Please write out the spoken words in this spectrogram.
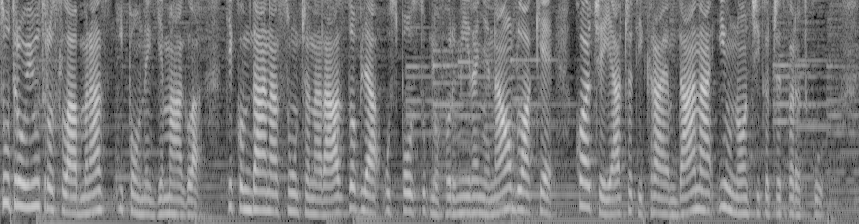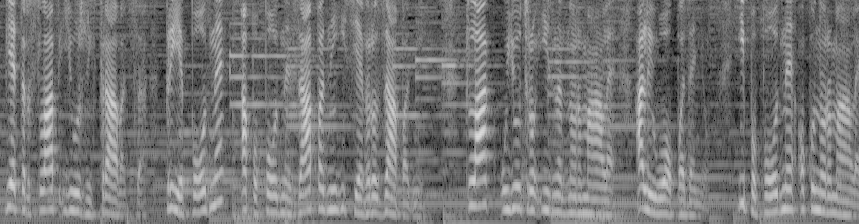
Sutra ujutro slab mraz i ponegdje magla. Tijekom dana sunčana razdoblja uz postupno formiranje na oblake koja će jačati krajem dana i u noći ka četvrtku. Vjetar slab južnih pravaca, prije podne, a popodne zapadni i sjeverozapadni. Tlak ujutro iznad normale, ali u opadanju. I popodne oko normale.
